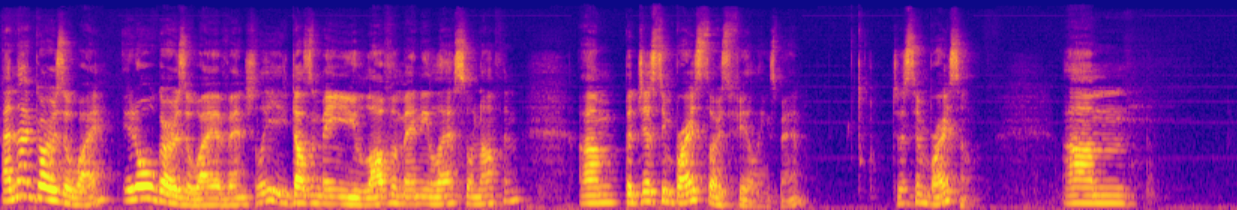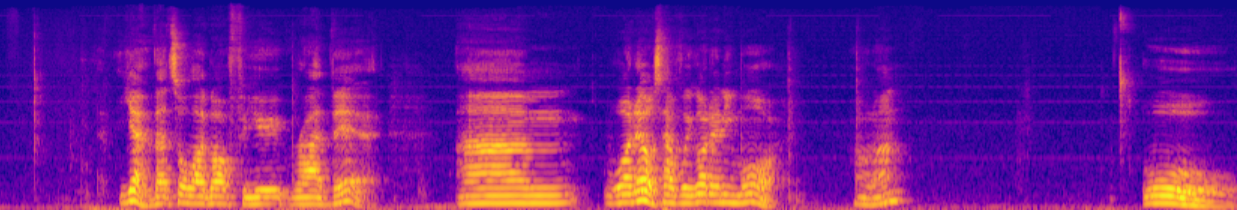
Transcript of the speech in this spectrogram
and that goes away. It all goes away eventually. It doesn't mean you love them any less or nothing, um, but just embrace those feelings, man. Just embrace them. Um, yeah, that's all I got for you right there. Um, what else? Have we got any more? Hold on. Ooh.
